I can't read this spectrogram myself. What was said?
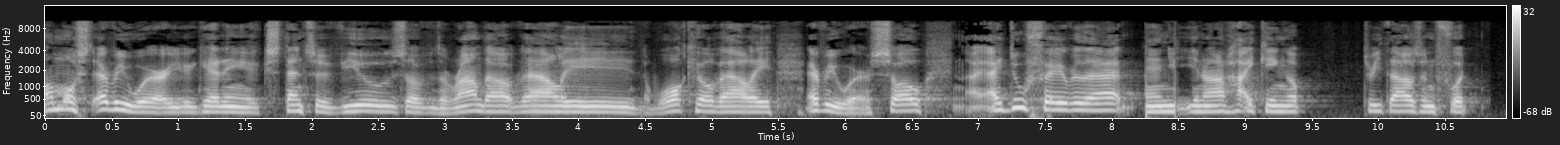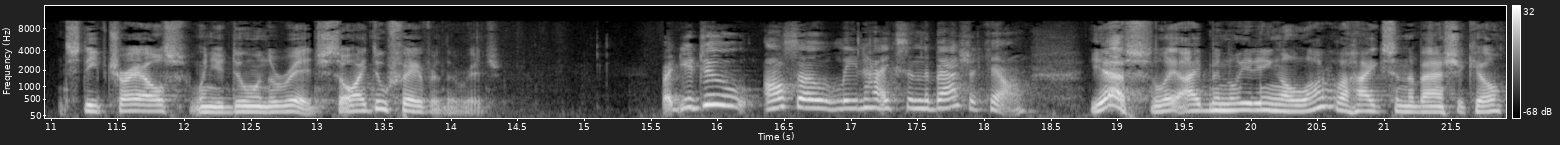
almost everywhere you're getting extensive views of the Rondout Valley, the Wallkill Valley, everywhere. So I, I do favor that, and you're not hiking up 3,000 foot steep trails when you're doing the ridge. So I do favor the ridge. But you do also lead hikes in the Bashakill. Yes, I've been leading a lot of the hikes in the Bashakill,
